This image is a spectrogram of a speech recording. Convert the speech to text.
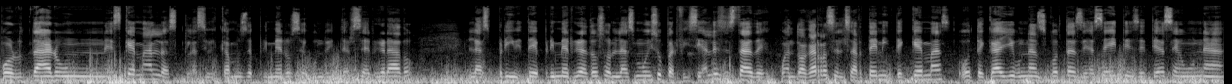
por dar un esquema, las clasificamos de primero, segundo y tercer grado. Las de primer grado son las muy superficiales, está de cuando agarras el sartén y te quemas o te cae unas gotas de aceite y se te hace una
